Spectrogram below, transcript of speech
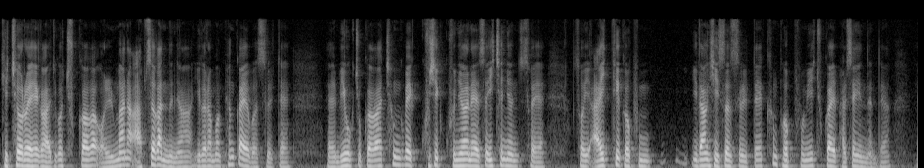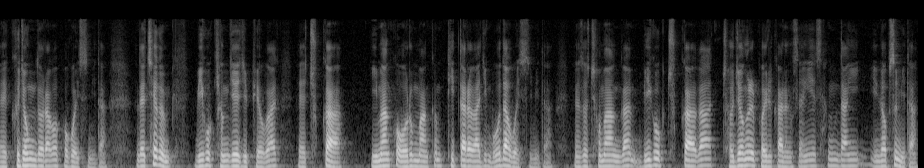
기초로 해가지고 주가가 얼마나 앞서갔느냐 이걸 한번 평가해 봤을 때 미국 주가가 1999년에서 2000년 초에 소위 IT 거품 이 당시 있었을 때 큰 거품이 주가에 발생했는데요. 그 정도라고 보고 있습니다. 근데 최근 미국 경제 지표가 주가 이만큼 오른 만큼 뒤따라가지 못하고 있습니다. 그래서 조만간 미국 주가가 조정을 보일 가능성이 상당히 높습니다.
